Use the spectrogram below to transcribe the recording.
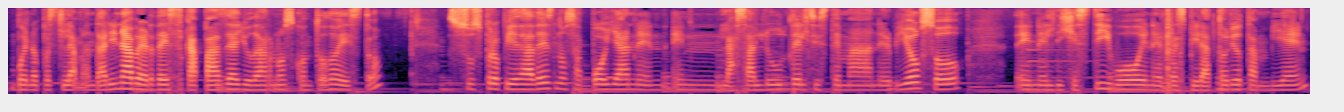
bueno, pues la mandarina verde es capaz de ayudarnos con todo esto. Sus propiedades nos apoyan en, en la salud del sistema nervioso, en el digestivo, en el respiratorio también.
